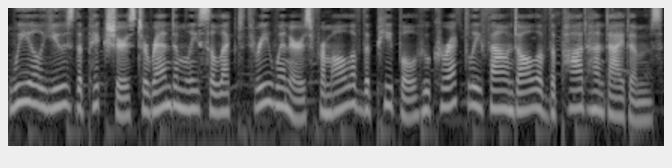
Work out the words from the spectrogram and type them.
We'll use the pictures to randomly select three winners from all of the people who correctly found all of the Pod Hunt items.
